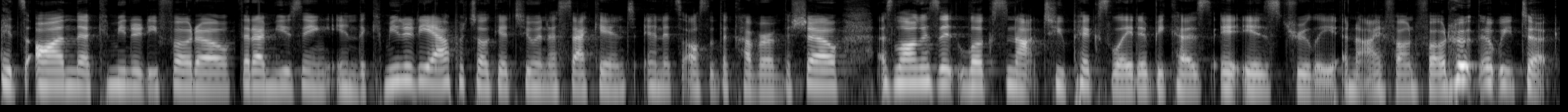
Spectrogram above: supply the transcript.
It's on the community photo that I'm using in the community app, which I'll get to in a second. And it's also the cover of the show, as long as it looks not too pixelated, because it is truly an iPhone photo that we took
